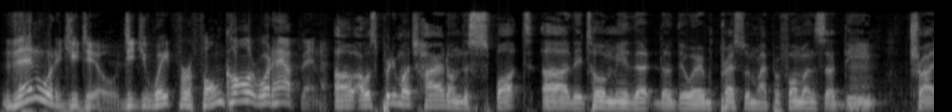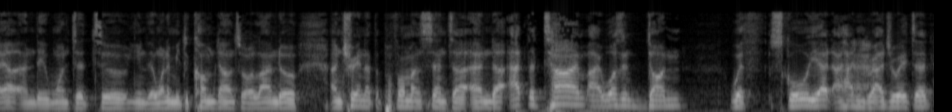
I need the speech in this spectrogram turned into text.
Then what did you do? Did you wait for a phone call or what happened? Uh, I was pretty much hired on the spot. Uh, they told me that, that they were impressed with my performance at the tryout and they wanted to, you know, they wanted me to come down to Orlando and train at the performance center. And uh, at the time, I wasn't done with school yet. I hadn't Yeah. graduated.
